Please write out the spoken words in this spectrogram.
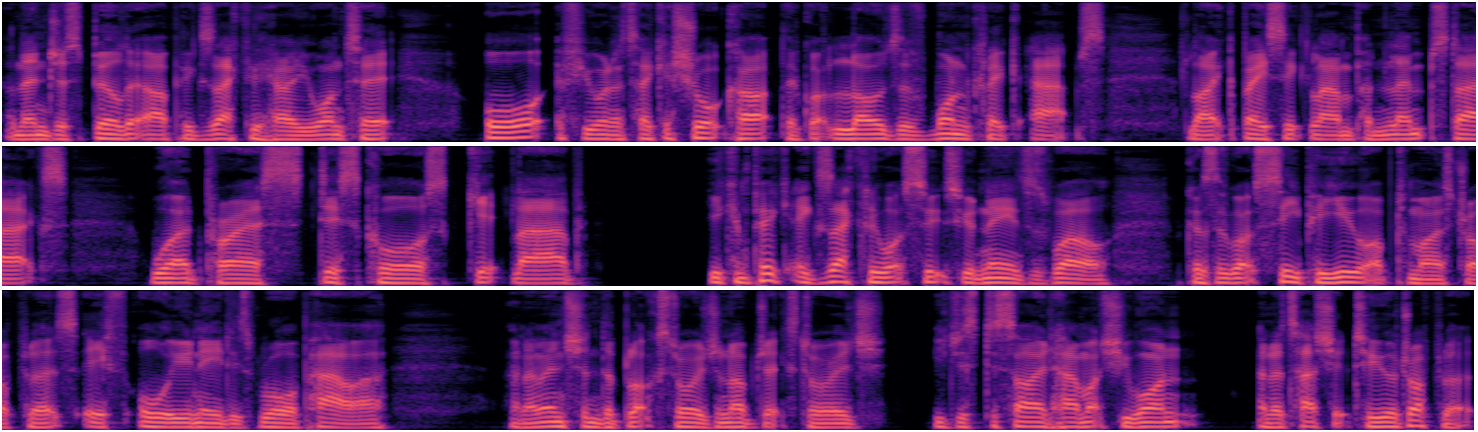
and then just build it up exactly how you want it. Or if you want to take a shortcut, they've got loads of one click apps like Basic LAMP and LEMP stacks, WordPress, Discourse, GitLab. You can pick exactly what suits your needs as well because they've got CPU optimized droplets if all you need is raw power. And I mentioned the block storage and object storage. You just decide how much you want and attach it to your droplet.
